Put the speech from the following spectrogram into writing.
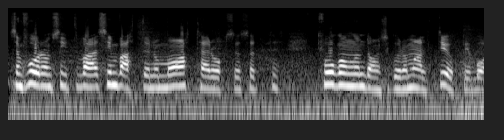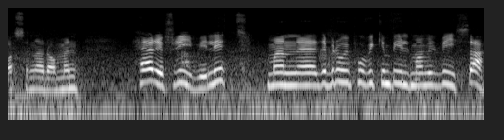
Sen får de sitt, sin vatten och mat här också. Så att två gånger om dagen så går de alltid upp i båsen. Då. Men här är frivilligt. Men eh, det beror ju på vilken bild man vill visa.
